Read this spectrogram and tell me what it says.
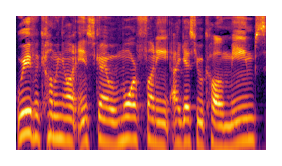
We're even coming on Instagram with more funny, I guess you would call memes,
